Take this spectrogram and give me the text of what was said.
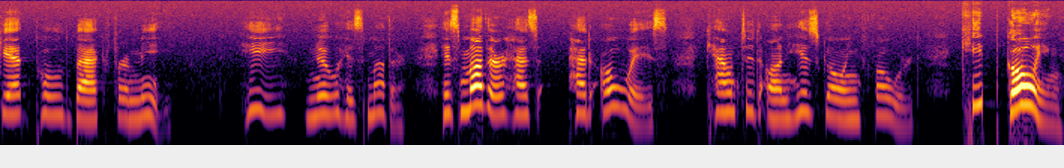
get pulled back for me. He knew his mother. His mother has, had always counted on his going forward. Keep going,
